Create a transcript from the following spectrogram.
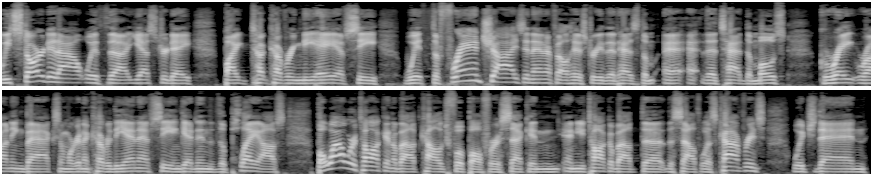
We started out with uh, yesterday by t- covering the AFC with the franchise in NFL history that has the uh, uh, that's had the most great running backs, and we're going to cover the NFC and get into the playoffs. But while we're talking about college football for a second, and you talk about the the Southwest Conference, which then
